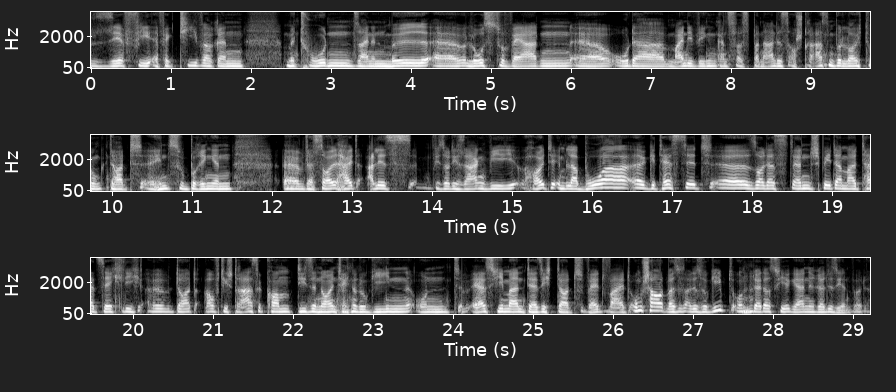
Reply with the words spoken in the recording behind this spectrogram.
sehr viel effektiveren Methoden, seinen Müll äh, loszuwerden äh, oder meinetwegen ganz was Banales, auch Straßenbeleuchtung dort äh, hinzubringen. Äh, das soll halt alles, wie soll ich sagen, wie heute im Labor äh, getestet, äh, soll das dann später mal tatsächlich äh, dort auf die Straße kommen, diese neuen Technologien. Und er ist jemand, der sich dort weltweit umschaut, was es alles so gibt und mhm. der das hier gerne realisieren würde.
